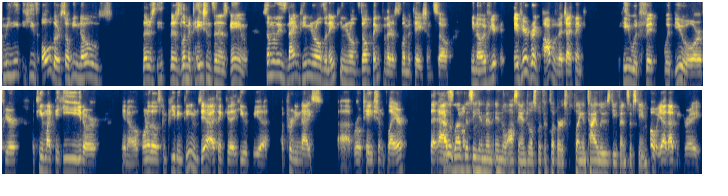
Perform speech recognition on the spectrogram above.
I mean, he, he's older, so he knows there's there's limitations in his game. Some of these 19 year olds and 18 year olds don't think that there's limitations. So you know, if you're if you're Gregg Popovich, I think he would fit with you. Or if you're a team like the Heat, or you know, one of those competing teams, yeah, I think that he would be a, a pretty nice uh, rotation player that has. I would love to see him in, in Los Angeles with the Clippers playing in Ty Lue's defensive scheme. Oh yeah, that'd be great.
